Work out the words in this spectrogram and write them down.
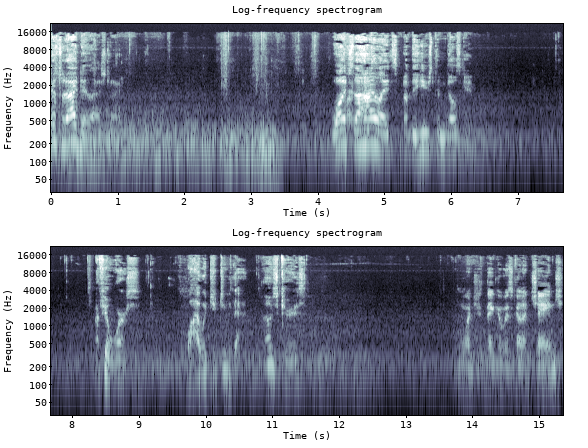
Guess what I did last night? Watch the highlights of the Houston Bills game. I feel worse. Why would you do that? I was curious. Would you think it was going to change?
